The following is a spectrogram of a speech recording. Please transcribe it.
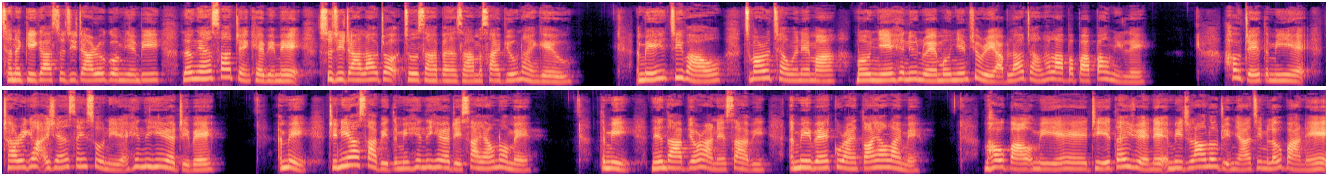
ချန်နကီကစူဂျီတာတို့ကိုမြင်ပြီးလုပ်ငန်းစတင်ခဲ့ပေမဲ့စူဂျီတာလောက်တော့စူးစမ်းပန်းစားမဆိုင်ပြိုးနိုင်ခဲ့ဘူးအမေကြည့်ပါဦးကျမတို့ခြံဝင်းထဲမှာမုံညင်းဟင်းနုနယ်မုံညင်းဖြူတွေကဘလောက်တောင်လှလှပပပေါက်နေလဲ ဟုတ်တယ်သမီးရဲ့ဒါရီကအရန်စိမ့်ဆိုနေတဲ့ဟင်းသီးဟင်းရွက်တွေပဲအမေဒီနေ့ကစပြီးသမီးဟင်းသီးဟင်းရွက်တွေစရောင်းတော့မယ်သမီးနင်သာပြောတာနဲ့စပြီးအမေပဲကိုယ်တိုင်သွားရောက်လိုက်မယ်မဟုတ်ပါဘူးအမေရဲ့ဒီအသက်အရွယ်နဲ့အမေဒီလောက်လုပ်တွေအများကြီးမလုပ်ပါနဲ့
